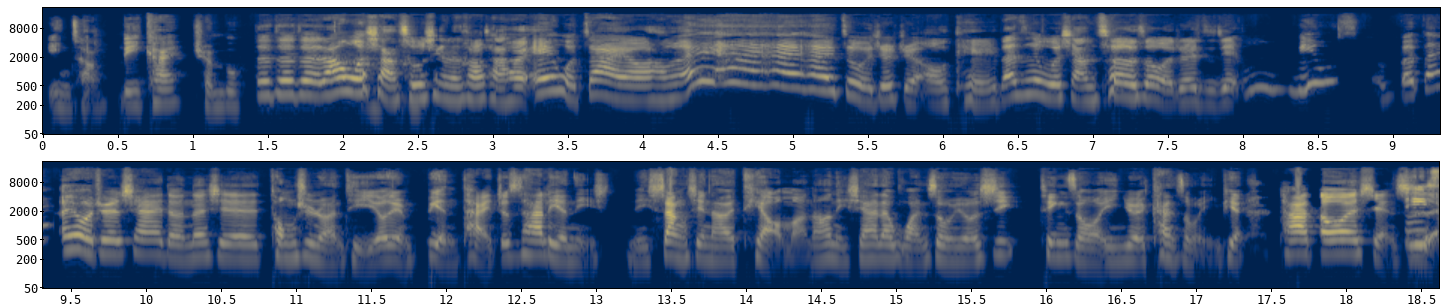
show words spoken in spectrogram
隐藏离开，全部。对对对，然后我想出现的时候才会，哎，我在哦，他们哎嗨嗨嗨，这我就觉得 OK，但是我想撤的时候，我就会直接嗯 mute。拜拜！哎，我觉得现在的那些通讯软体有点变态，就是它连你你上线它会跳嘛，然后你现在在玩什么游戏、听什么音乐、看什么影片，它都会显示。D C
